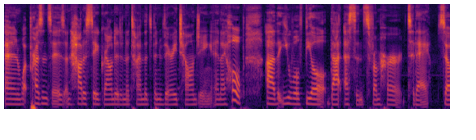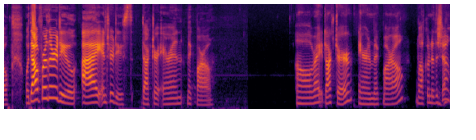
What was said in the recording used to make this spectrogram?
and what presence is and how to stay grounded in a time that's been very challenging. And I hope uh, that you will feel that essence from her today. So, without further ado, I introduce Dr. Erin McMorrow. All right, Dr. Erin McMorrow, welcome to the show.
